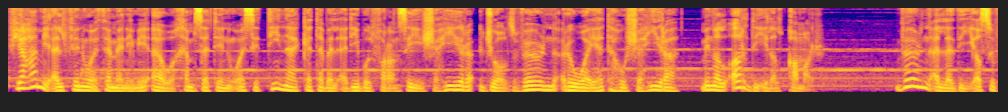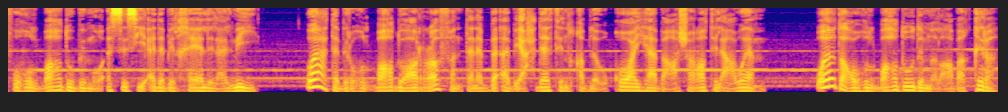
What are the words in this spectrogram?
في عام 1865 كتب الأديب الفرنسي الشهير جولز فيرن روايته الشهيرة من الأرض إلى القمر. فيرن الذي يصفه البعض بمؤسس أدب الخيال العلمي ويعتبره البعض عرافا تنبأ بأحداث قبل وقوعها بعشرات الأعوام. ويضعه البعض ضمن العباقرة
